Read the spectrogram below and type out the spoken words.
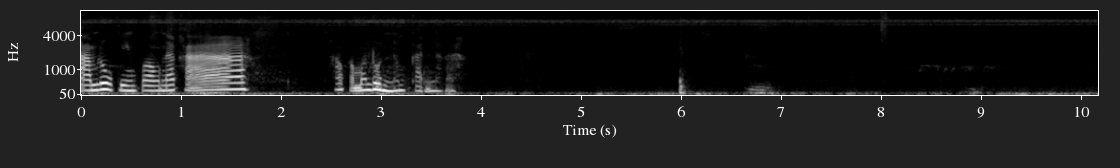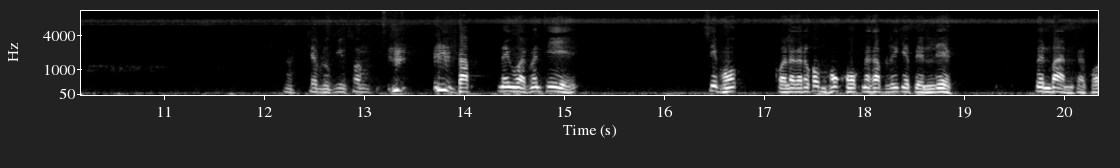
ตามลูกปิงปองนะคะเข้าก็มารุ่นน้ำกันนะคะอะจับลูกปิงปองครับในงวดวันที่สิบหกกรกฎาคมหกหกนะครับ หรือจะเป็นเลข เพื่อนบ้านก็ขอ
